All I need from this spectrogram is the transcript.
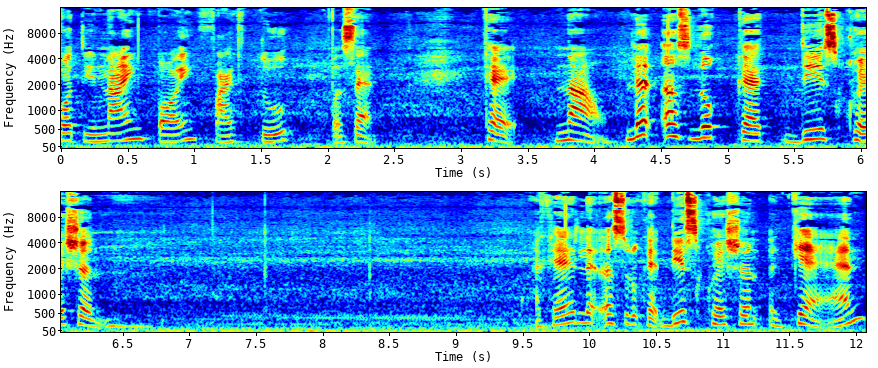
49.52%. Okay, now let us look at this question. Okay, let us look at this question again.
